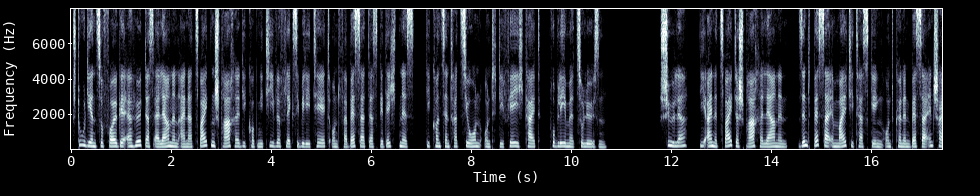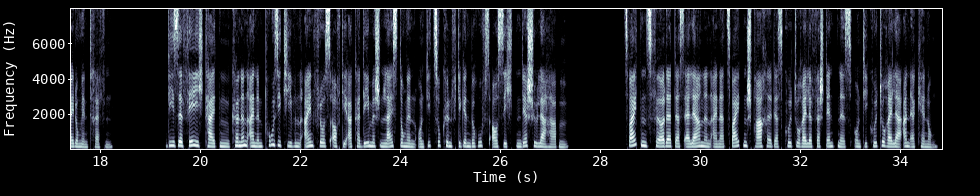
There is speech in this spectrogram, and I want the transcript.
Studien zufolge erhöht das Erlernen einer zweiten Sprache die kognitive Flexibilität und verbessert das Gedächtnis, die Konzentration und die Fähigkeit, Probleme zu lösen. Schüler, die eine zweite Sprache lernen, sind besser im Multitasking und können besser Entscheidungen treffen. Diese Fähigkeiten können einen positiven Einfluss auf die akademischen Leistungen und die zukünftigen Berufsaussichten der Schüler haben. Zweitens fördert das Erlernen einer zweiten Sprache das kulturelle Verständnis und die kulturelle Anerkennung.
